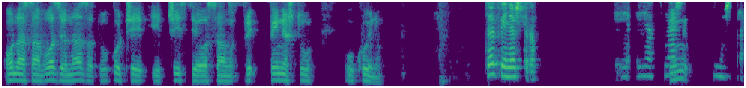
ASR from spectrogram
Onda sam vozio nazad u kući i čistio sam fineštru u kujinu. To je fineštra. Have to finish, Fin-.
